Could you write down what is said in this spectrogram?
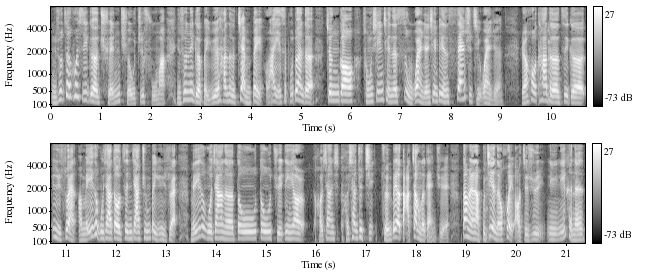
你说这会是一个全球之福吗？你说那个北约他那个战备哇，也是不断的增高，从先前的四五万人，现在变成三十几万人。然后他的这个预算啊，每一个国家都要增加军备预算，每一个国家呢都都决定要，好像好像就急准备要打仗的感觉。当然了，不见得会啊，就是你你可能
